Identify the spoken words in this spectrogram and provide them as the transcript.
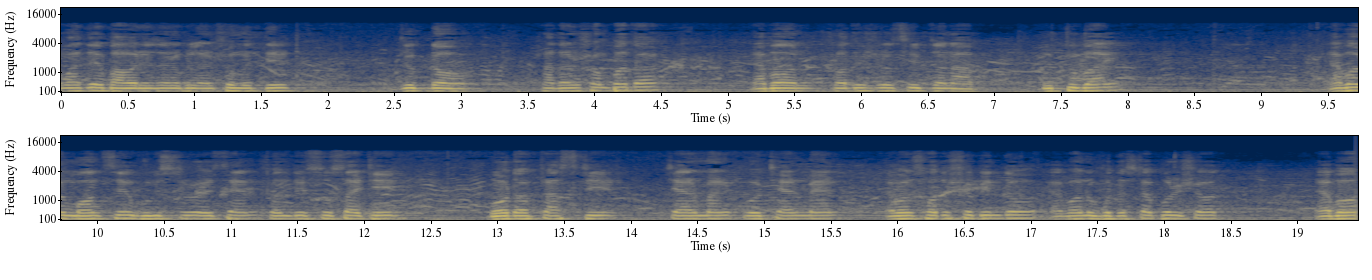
আমাদের বাবরি জনকল্যাণ সমিতির যুগ্ম সাধারণ সম্পাদক এবং সদস্য সচিব জনাব বুট্টু এবং মঞ্চে উপবিষ্ট রয়েছেন সন্দীপ সোসাইটির বোর্ড অফ ট্রাস্টির চেয়ারম্যান কো চেয়ারম্যান এবং সদস্যবৃন্দ এবং উপদেষ্টা পরিষদ এবং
